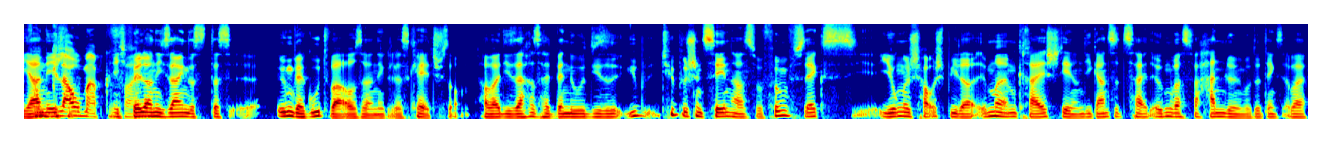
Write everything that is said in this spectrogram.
Ja, ich- Glauben Ich abgefallen. will auch nicht sagen, dass, dass äh, irgendwer gut war, außer Nicolas Cage. So. Aber die Sache ist halt, wenn du diese typischen Szenen hast, so fünf, sechs junge Schauspieler immer im Kreis stehen und die ganze Zeit irgendwas verhandeln, wo du denkst, aber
